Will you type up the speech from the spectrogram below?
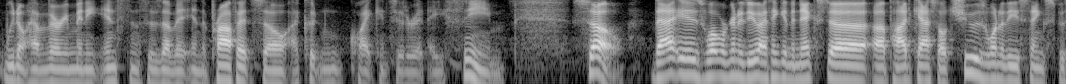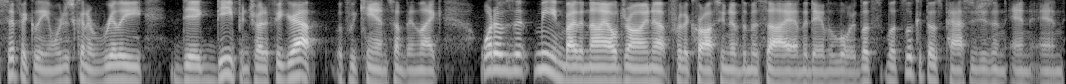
we don't have very many instances of it in the prophets, so I couldn't quite consider it a theme. So that is what we're going to do. I think in the next uh, uh, podcast, I'll choose one of these things specifically, and we're just going to really dig deep and try to figure out, if we can, something like what does it mean by the Nile drawing up for the crossing of the Messiah and the day of the Lord? Let's let's look at those passages and and and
